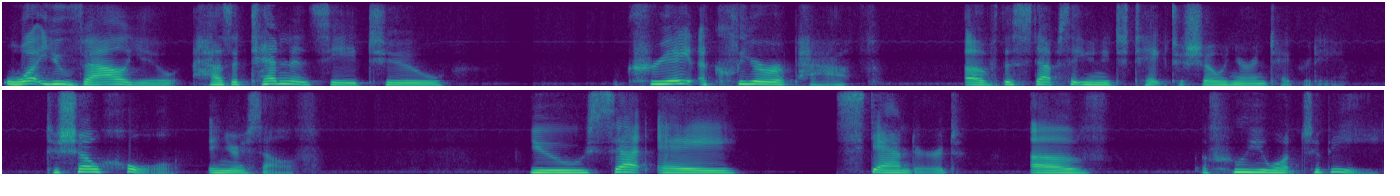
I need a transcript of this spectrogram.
What you value has a tendency to create a clearer path of the steps that you need to take to show in your integrity to show whole in yourself you set a standard of of who you want to be.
